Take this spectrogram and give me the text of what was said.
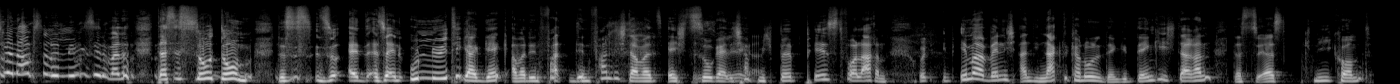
ist meine absolute Lieblingsszene, weil das, das, ist so dumm. Das ist so also ein unnötiger Gag, aber den fand, den fand ich damals echt so geil. Ich habe mich bepisst vor Lachen. Und immer wenn ich an die nackte Kanone denke, denke ich daran, dass zuerst Knie kommt,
